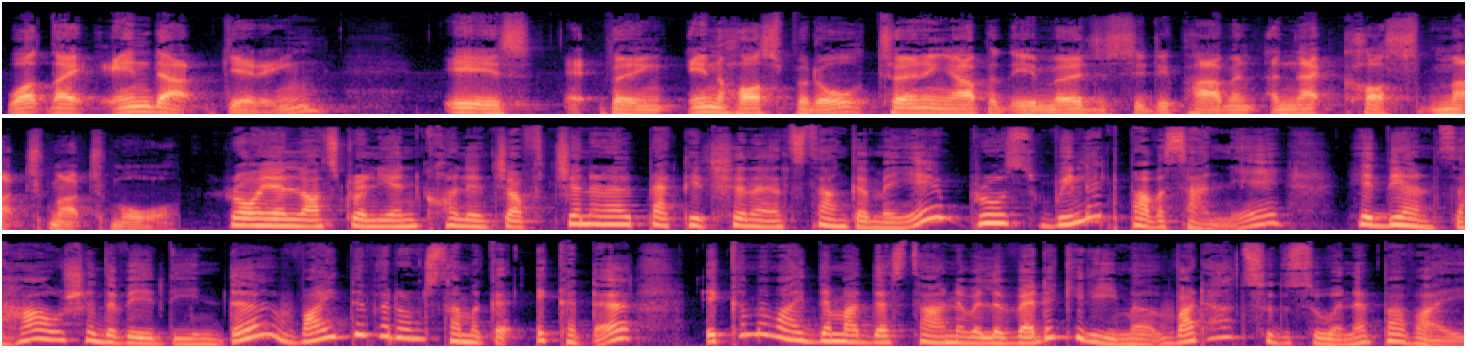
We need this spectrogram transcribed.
what they end up getting is being in hospital, turning up at the emergency department, and that costs much, much more. Royal Australian College of General Practitioners සංගමයේ බෘස් විලට් පවසන්නේ හෙදියන් සහ ඖෂධවේදීන්ට වෛද්‍යවරුන් සමඟ එකට එකම වෛද්‍ය මධ්‍යස්ථානවල වැඩකිරීම වඩාත් සුදුසුවන බවයි.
